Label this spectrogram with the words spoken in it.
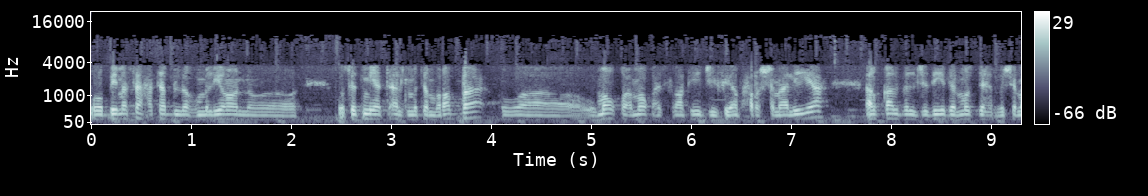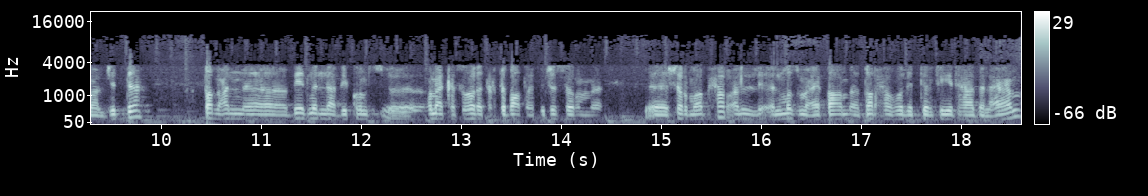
وبمساحة تبلغ مليون و600 ألف متر مربع وموقع موقع استراتيجي في أبحر الشمالية القلب الجديد المزدهر بشمال جدة. طبعا آه، بإذن الله بيكون آه، هناك سهولة ارتباطه بجسر آه، شرم أبحر. المزمع اقامه طرحه للتنفيذ هذا العام.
